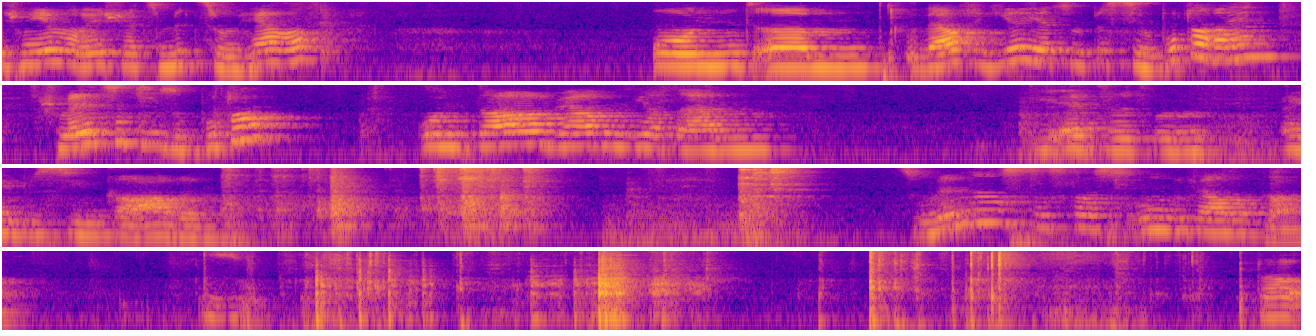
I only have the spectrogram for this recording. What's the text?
ich nehme euch jetzt mit zum Herd und ähm, werfe hier jetzt ein bisschen Butter rein, schmelze diese Butter und da werden wir dann die Äpfel drin ein bisschen garen. Zumindest ist das ungefähr der Plan. So. Da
